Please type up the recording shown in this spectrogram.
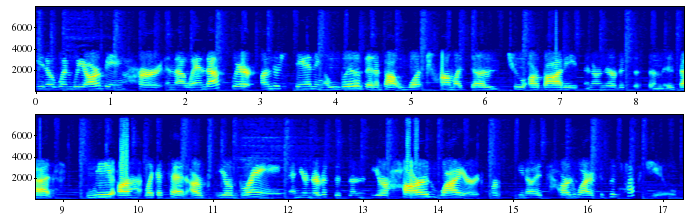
you know when we are being hurt in that way, and that's where understanding a little bit about what trauma does to our bodies and our nervous system is that we are, like I said, our your brain and your nervous system, you're hardwired for you know it's hardwired to protect you.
